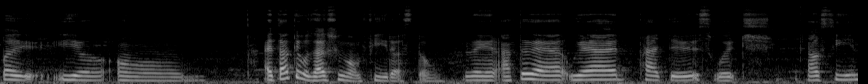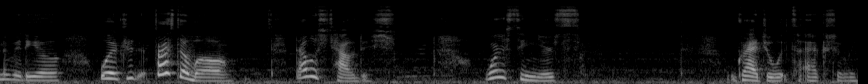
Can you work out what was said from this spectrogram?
but yeah um i thought they was actually gonna feed us though then after that we had practice which y'all see in the video which first of all that was childish we're seniors graduates actually.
